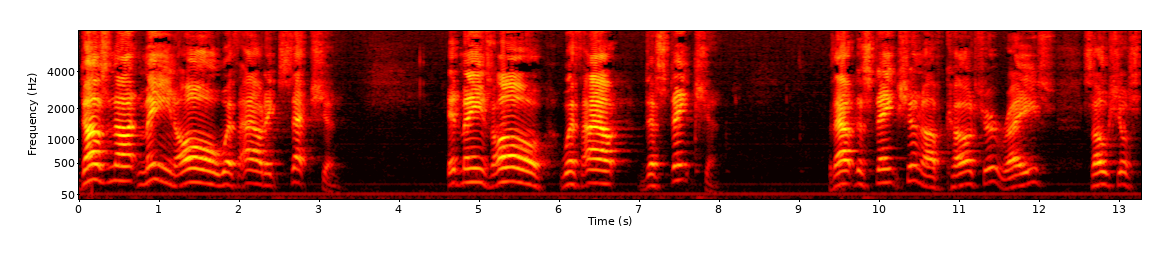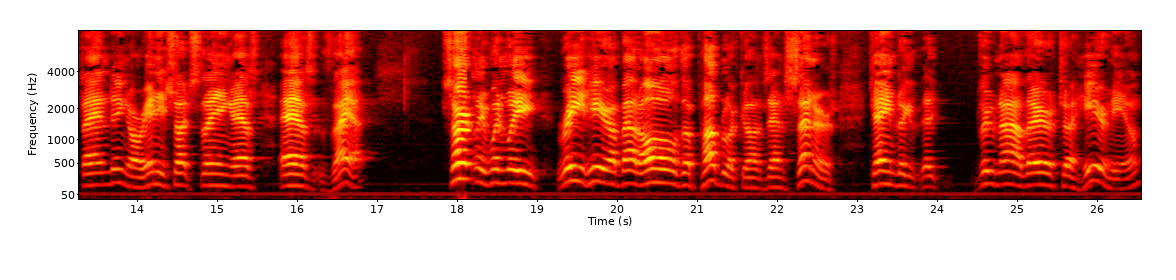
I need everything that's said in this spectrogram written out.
does not mean all without exception. It means all without distinction. Without distinction of culture, race, social standing, or any such thing as, as that. Certainly, when we read here about all the publicans and sinners came to uh, drew nigh there to hear him,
